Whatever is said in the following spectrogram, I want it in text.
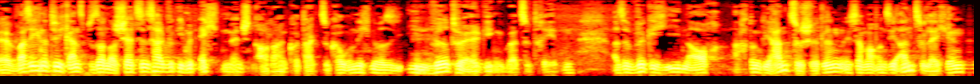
Äh, was ich natürlich ganz besonders schätze, ist halt wirklich mit echten Menschen auch noch in Kontakt zu kommen und nicht nur ihnen virtuell gegenüberzutreten. Also wirklich ihnen auch, Achtung, die Hand zu schütteln, ich sag mal, und sie anzulächeln.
